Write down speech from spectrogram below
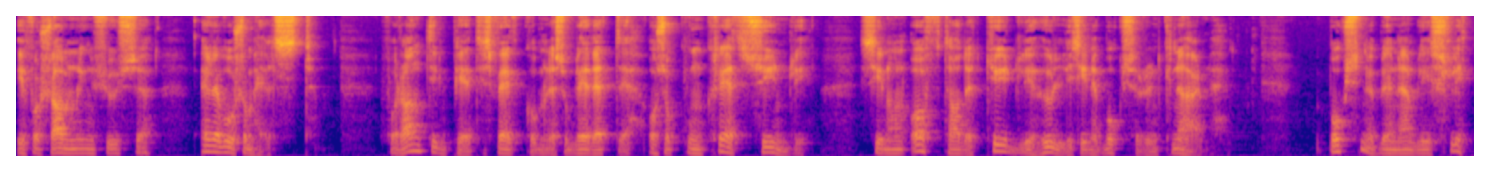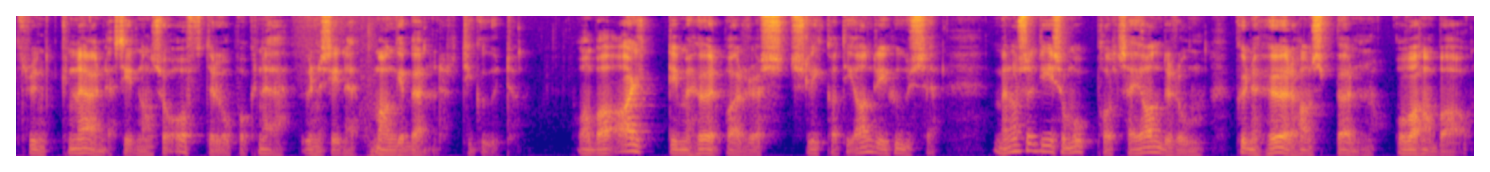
i forsamlingshuset eller hvor som helst. For Antin-Petis vedkommende så ble dette også konkret synlig, siden han ofte hadde tydelige hull i sine bukser rundt knærne. Buksene ble nemlig slitt rundt knærne siden han så ofte lå på kne under sine mange bønner til Gud. Og han ba alltid med hørbar røst, slik at de andre i huset, men også de som oppholdt seg i andre rom, kunne høre hans bønn og hva han ba om.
